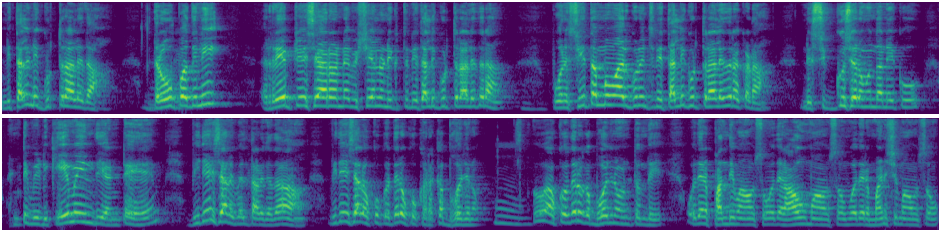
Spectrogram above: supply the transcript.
నీ తల్లిని గుర్తు రాలేదా? ద్రౌపదిని రేప్ చేశారు అనే విషయంలో నీకు నీ తల్లి గుర్తు రాలేదురా? పోనీ సీతమ్మ వారి గురించి నీ తల్లి గుర్తు రాలేదురా అక్కడ? నీ సిగ్గుశరం ఉందా నీకు? అంటే వీడికి ఏమైంది అంటే విదేశాలకు వెళ్తాడు కదా విదేశాలు ఒక్కొక్క దగ్గర ఒక్కొక్క రక భోజనం. ఓ, ఒక్కొక్క దగ్గర ఒక భోజనం ఉంటుంది. దగ్గర పంది మాంసం దగ్గర ఆవు మాంసం దగ్గర మనిషి మాంసం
